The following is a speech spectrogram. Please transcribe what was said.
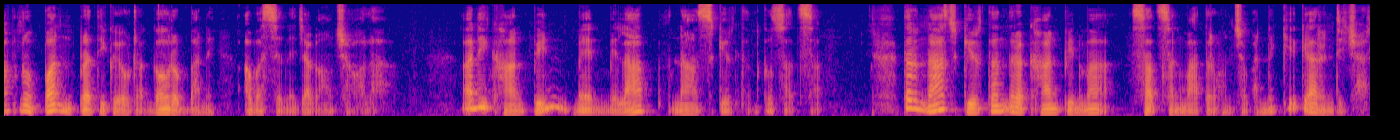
आफ्नोपनप्रतिको एउटा गौरव भने अवश्य नै जगाउँछ होला। अनि खानपिन मेलमिलाप नाच कीर्तनको सत्सङ्ग तर नाच कीर्तन र खानपिनमा सत्सङ्ग मात्र हुन्छ भन्ने के ग्यारेन्टी छ र?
